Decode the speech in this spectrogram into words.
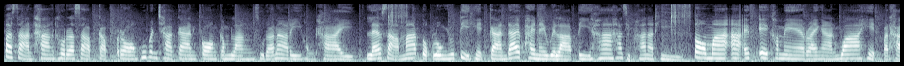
ประสานทางโทรศัพท์กับรองผู้บัญชาการกองกำลังสุรนารีของไทย และสามารถตกลงยุติเหตุการณ์ได้ภายในเวลาตี5.55 นาที ต่อมา RFA คาเมรายงานว่าเหตุปะทะ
